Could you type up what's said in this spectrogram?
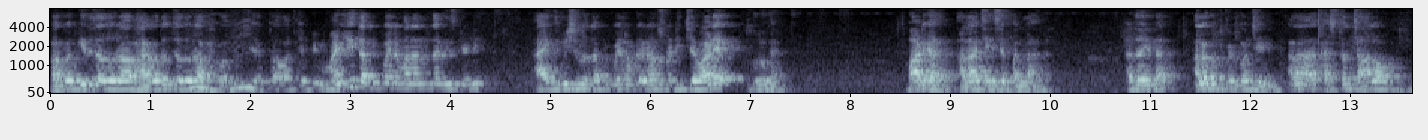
భగవద్గీత చదువురా భాగవతం చదువురా భగవద్గీత చేస్తావు అని చెప్పి మళ్ళీ తప్పిపోయిన మనందరినీ తీసుకెళ్ళి ఆ ఎగ్జిబిషన్లో తప్పిపోయినప్పుడు అనౌన్స్మెంట్ ఇచ్చేవాడే గురువుగారు వాడు కాదు అలా చేసే పనిలాగా. అదైనా అలా గుర్తుపెట్టుకొని చేయండి. అలా కష్టం చాలా ఉంటుంది.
